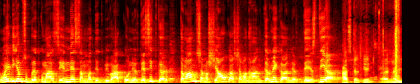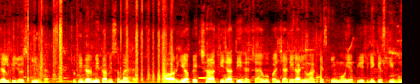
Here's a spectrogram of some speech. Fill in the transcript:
वहीं डीएम सुब्रत कुमार सेन ने संबंधित विभाग को निर्देशित कर तमाम समस्याओं का समाधान करने का निर्देश दिया। खास करके नल जल की जो स्कीम है, चूँकि गर्मी का भी समय है, और ये अपेक्षा की जाती है, चाहे वो पंचायती राज विभाग की स्कीम हो या पीएचडी की स्कीम हो,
